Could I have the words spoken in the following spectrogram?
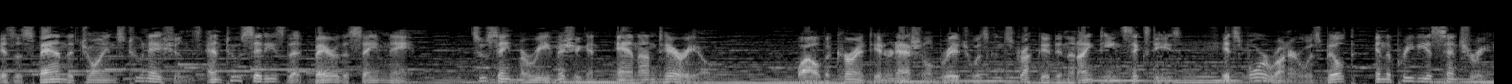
is a span that joins two nations and two cities that bear the same name, Sault Ste. Marie, Michigan, and Ontario. While the current international bridge was constructed in the 1960s, its forerunner was built in the previous century,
